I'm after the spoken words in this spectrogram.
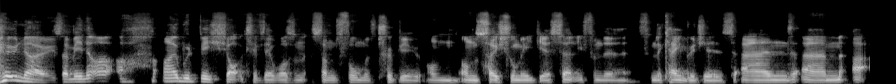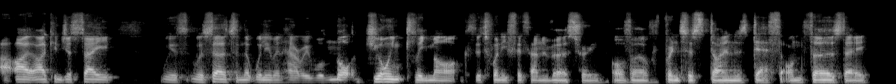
who knows? I mean, I, I, would be shocked if there wasn't some form of tribute on on social media, certainly from the from the Cambridges. And um, I, I, can just say, we're, certain that William and Harry will not jointly mark the 25th anniversary of uh, Princess Diana's death on Thursday,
